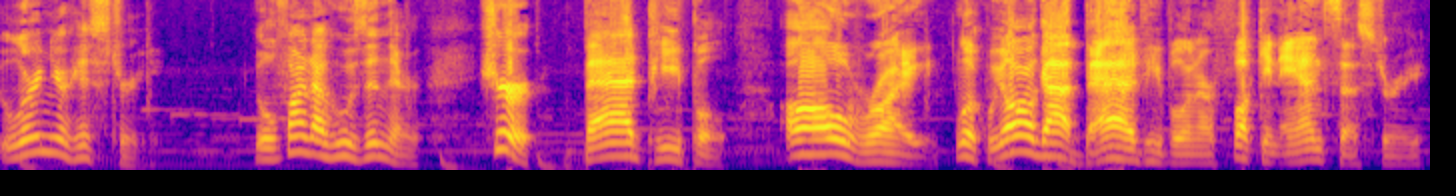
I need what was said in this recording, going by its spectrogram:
Learn your history. You'll find out who's in there. Sure, bad people. All right. Look, we all got bad people in our fucking ancestry.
